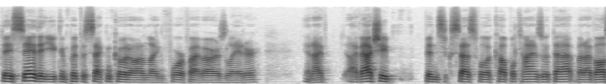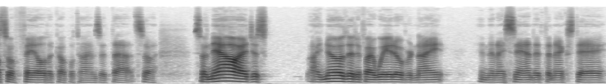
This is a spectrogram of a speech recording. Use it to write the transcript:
they say that you can put the second coat on like four or five hours later, and I've, I've actually been successful a couple times with that, but I've also failed a couple times at that. So, so now I just, I know that if I wait overnight, and then I sand it the next day.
